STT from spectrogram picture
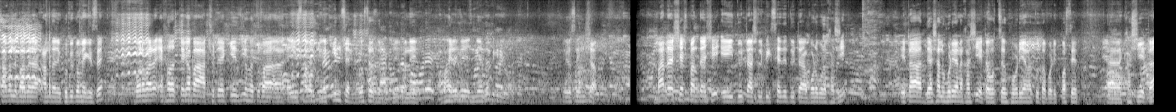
ছাগলের বাজারে আমদানি খুবই কমে গেছে। বরাবর এক হাজার টাকা বা আটশো টাকা কেজি হয়তো বা এই ছাগল কিনে কিনছেন গোস্তের জন্য। মানে বাইরে যে নিয়ে যায় বিক্রি করবে। ঠিক আছে হিসাব। বাজারের শেষ প্রান্তে আসি। এই দুইটা আসলে বিগ সাইজের দুইটা বড় বড় খাসি। এটা দেশাল হরিয়ানা খাসি, এটা হচ্ছে হরিয়ানা তোতাপাড়ি কসের খাসি এটা।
